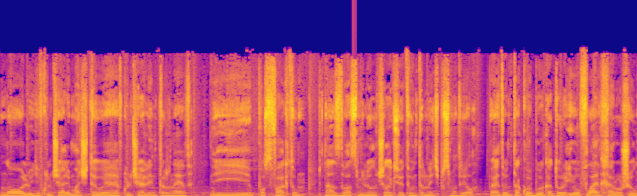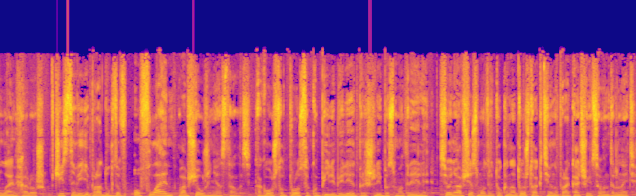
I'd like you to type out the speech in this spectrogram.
Но люди включали Матч ТВ, включали интернет, и постфактум 15-20 миллионов человек все это в интернете посмотрело. Поэтому это такой бой, который и оффлайн хороший, и онлайн хорош. В чистом виде продуктов оффлайн вообще уже не осталось. Такого, что просто купили билет, пришли, посмотрели. Сегодня вообще смотрят только на то, что активно прокачивается в интернете.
